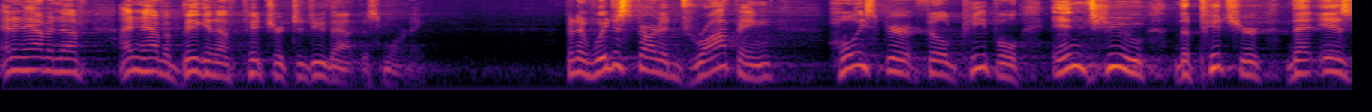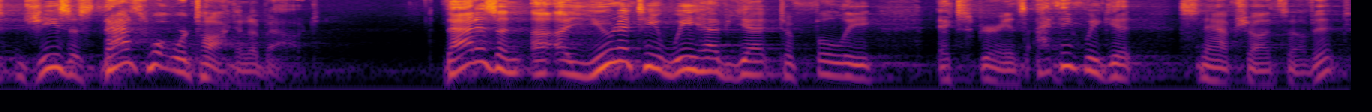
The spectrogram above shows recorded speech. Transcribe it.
I didn't have enough, I didn't have a big enough picture to do that this morning. But if we just started dropping Holy Spirit filled people into the picture that is Jesus, that's what we're talking about. That is an, a, a unity we have yet to fully experience. I think we get snapshots of it.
